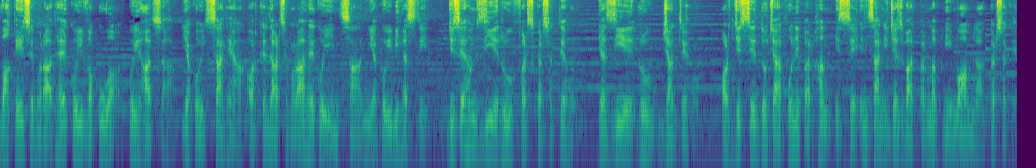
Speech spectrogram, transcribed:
वाकई से मुराद है कोई वकुआ, कोई हादसा, या कोई सानिया और किरदार से मुराद है कोई इंसान या कोई भी हस्ती, जिसे हम जिये रूह फ़र्ज़ कर सकते हों या जिये रूह जानते हों, और जिससे दो चार होने पर हम इससे इंसानी जज्बात पर मबनी मामला कर सकें।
